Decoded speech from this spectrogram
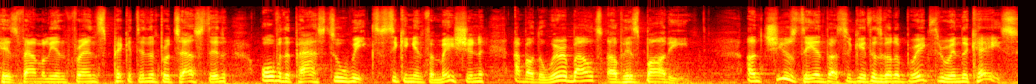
His family and friends picketed and protested over the past two weeks, seeking information about the whereabouts of his body. On Tuesday, investigators got a breakthrough in the case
